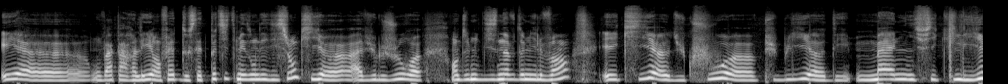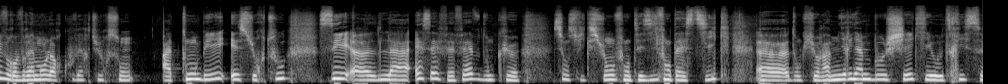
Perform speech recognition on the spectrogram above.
Et euh, on va parler en fait de cette petite maison d'édition qui a vu le jour en 2019-2020 et qui du coup publie des magnifiques livres. Vraiment, leurs couvertures sont à tomber et surtout c'est euh, la SFFF donc euh, science-fiction, fantasy, fantastique. Euh, donc il y aura Myriam Baucher qui est autrice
